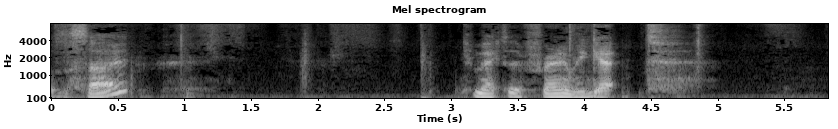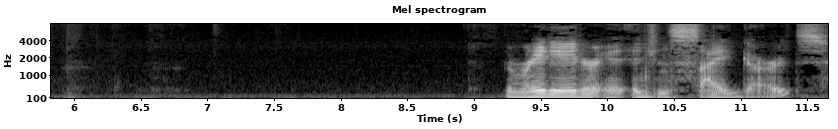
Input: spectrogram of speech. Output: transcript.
Those aside. Come back to the frame, we got the radiator and engine side guards.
